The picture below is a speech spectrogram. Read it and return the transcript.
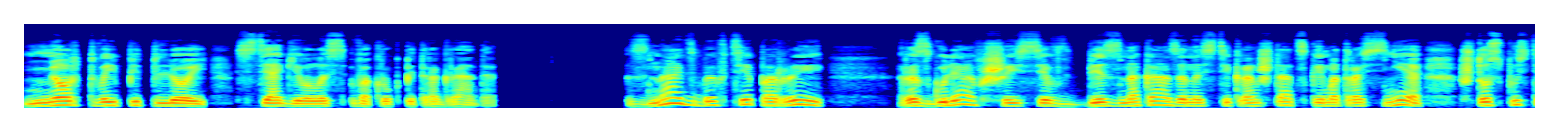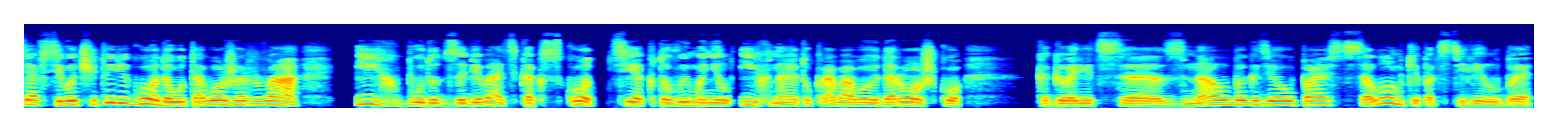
мертвой петлей стягивалась вокруг Петрограда. Знать бы в те поры, разгулявшейся в безнаказанности кронштадтской матросне, что спустя всего четыре года у того же рва их будут забивать, как скот, те, кто выманил их на эту кровавую дорожку. Как говорится, знал бы, где упасть, соломки подстелил бы.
